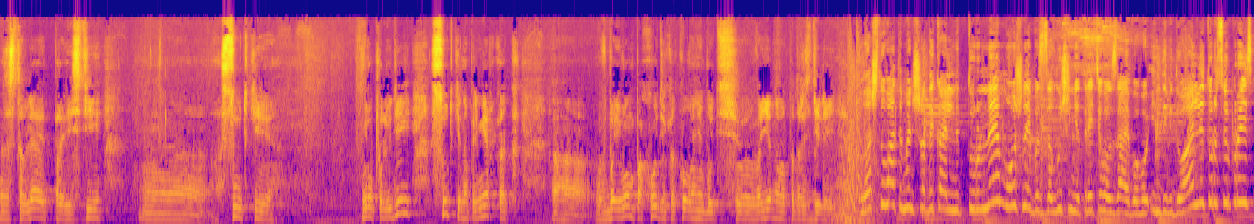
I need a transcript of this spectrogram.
заставляют провести э, сутки, группу людей, сутки, например, как э, в боевом походе какого-нибудь э, военного подразделения. Влаштувати менш радикальне турне можна і без залучення третього зайвого. Індивідуальний тур-сюрприз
